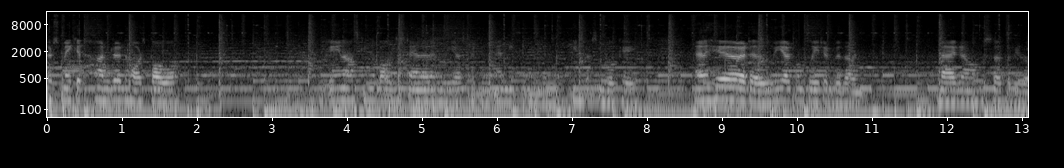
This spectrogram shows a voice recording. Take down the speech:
Let's make it 100 horsepower again asking about the standard and we are checking anything and then pressing ok and here it is we are completed with our diagram of the circuit we were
